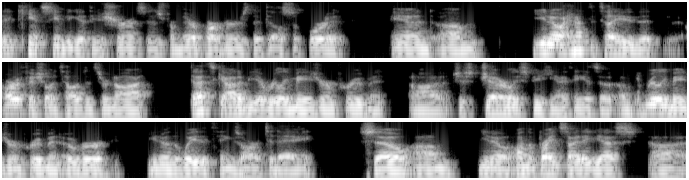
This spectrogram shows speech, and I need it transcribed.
they can't seem to get the assurances from their partners that they'll support it. And um, you know, I have to tell you that artificial intelligence or not, that's got to be a really major improvement. Uh, just generally speaking, I think it's a, a, really major improvement over you know the way that things are today. So um, you know, on the bright side, I guess uh,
